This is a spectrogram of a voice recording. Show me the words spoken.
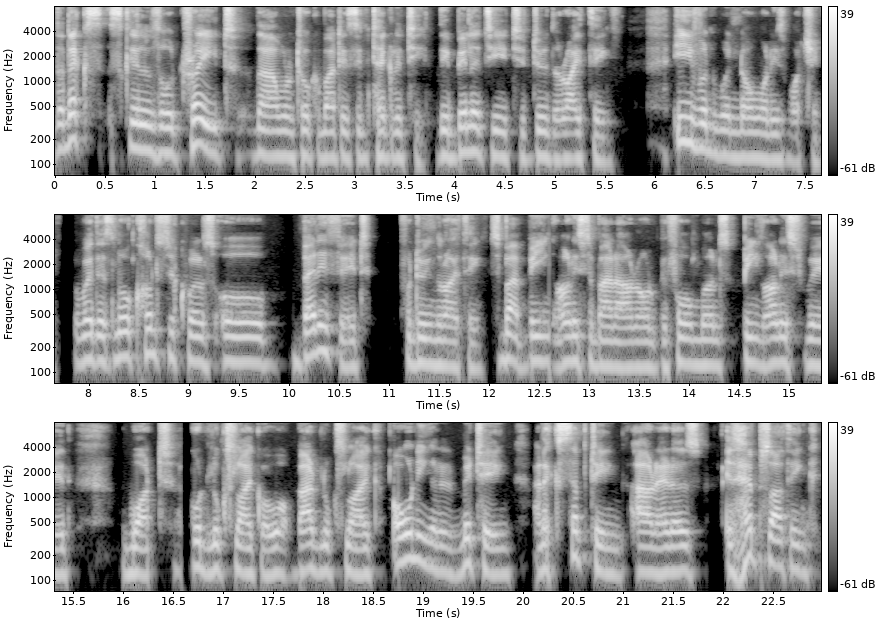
The next skills or trait that I want to talk about is integrity, the ability to do the right thing, even when no one is watching, where there's no consequence or benefit for doing the right thing. It's about being honest about our own performance, being honest with what good looks like or what bad looks like, owning and admitting and accepting our errors. It helps, I think,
